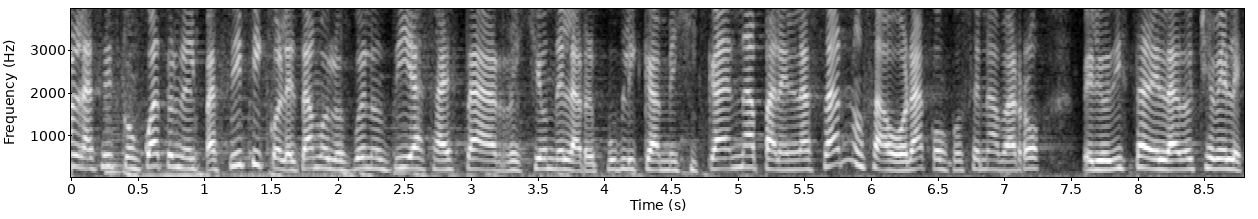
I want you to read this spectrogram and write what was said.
Son las 6 con 4 en el Pacífico. Les damos los buenos días a esta región de la República Mexicana para enlazarnos ahora con José Navarro, periodista de la Doche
